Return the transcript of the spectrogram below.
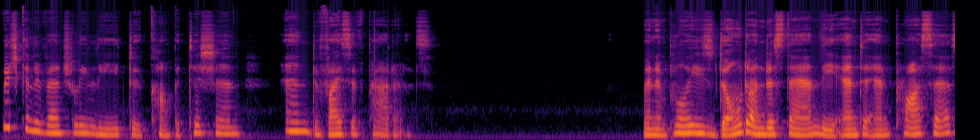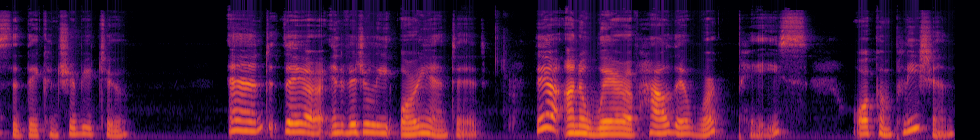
which can eventually lead to competition and divisive patterns. When employees don't understand the end to end process that they contribute to, and they are individually oriented, they are unaware of how their work pace or completion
